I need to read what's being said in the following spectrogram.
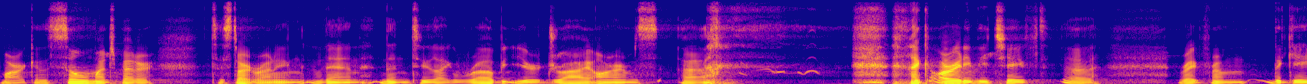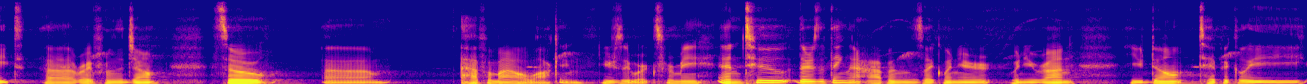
mark. And it's so much better to start running than than to like rub your dry arms uh, like already be chafed uh, right from the gate, uh, right from the jump. So um, half a mile walking usually works for me. And two, there's a thing that happens like when you're when you run, you don't typically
